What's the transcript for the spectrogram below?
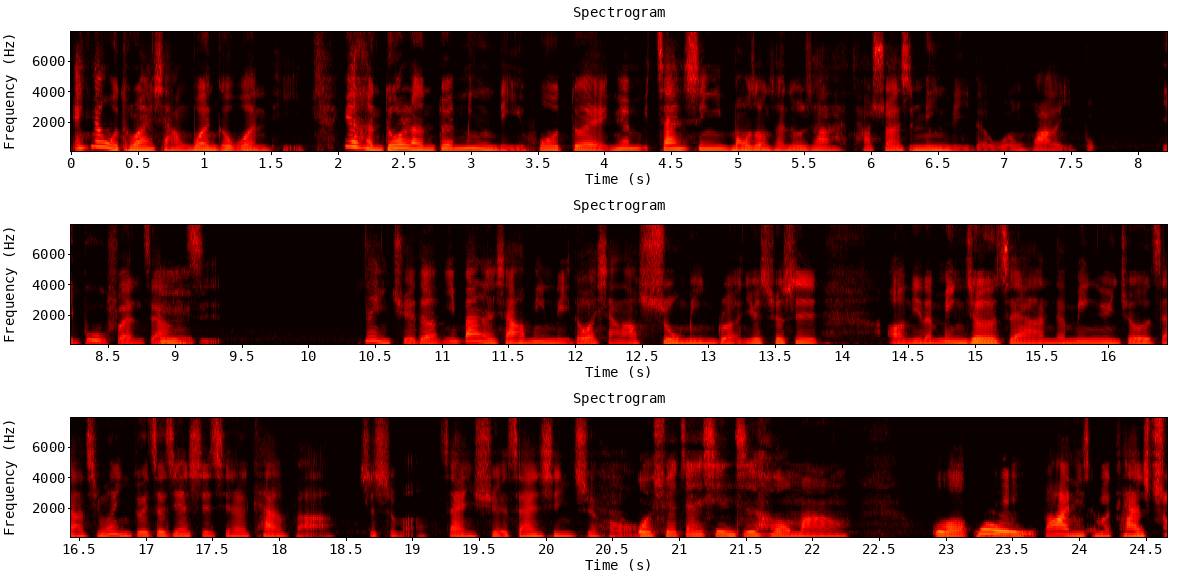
哎，那我突然想问个问题，因为很多人对命理或对，因为占星某种程度上它算是命理的文化的一部一部分这样子。嗯、那你觉得一般人想要命理都会想到宿命论，因为就是哦、呃，你的命就是这样，你的命运就是这样。请问你对这件事情的看法是什么？在你学占星之后，我学占星之后吗？我会，包含你怎么看宿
